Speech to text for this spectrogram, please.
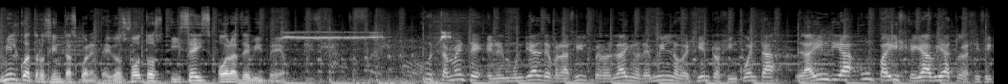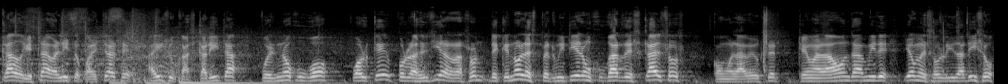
1442 fotos y 6 horas de video justamente en el Mundial de Brasil, pero el año de 1950, la India, un país que ya había clasificado y estaba listo para echarse ahí su cascarita, pues no jugó. ¿Por qué? Por la sencilla razón de que no les permitieron jugar descalzos como la ve usted, qué mala onda, mire, yo me solidarizo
